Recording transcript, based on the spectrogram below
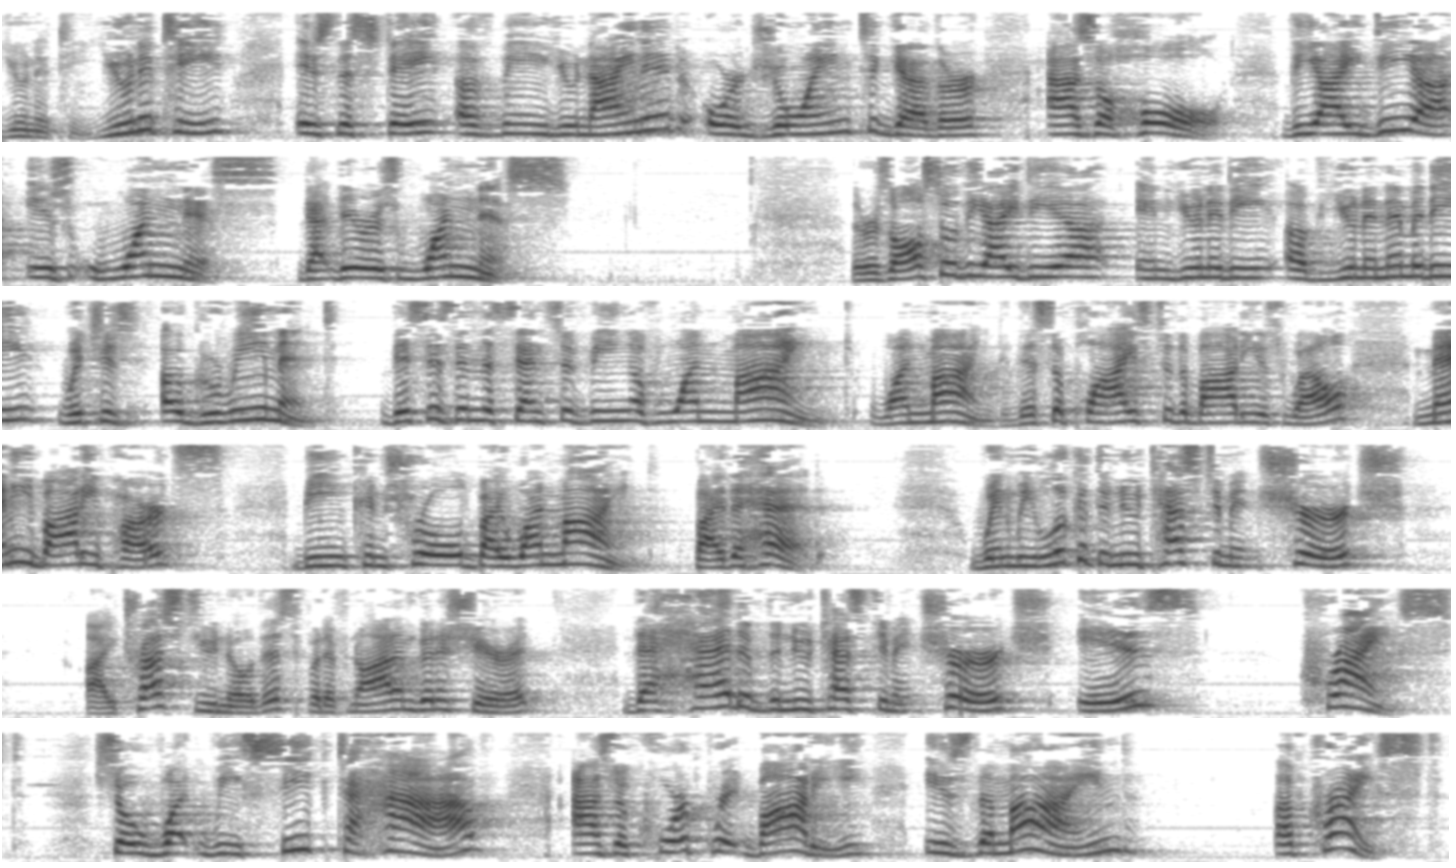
unity. Unity is the state of being united or joined together as a whole. The idea is oneness, that there is oneness. There is also the idea in unity of unanimity, which is agreement. This is in the sense of being of one mind, one mind. This applies to the body as well. Many body parts being controlled by one mind, by the head. When we look at the New Testament church, I trust you know this, but if not, I'm going to share it. The head of the New Testament church is Christ. So what we seek to have as a corporate body is the mind of Christ.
